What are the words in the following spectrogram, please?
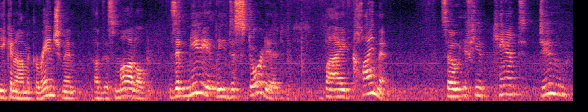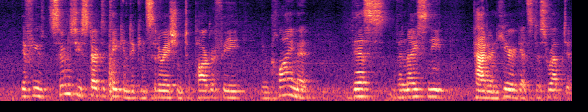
economic arrangement of this model is immediately distorted by climate. So if you can't do, if you, as soon as you start to take into consideration topography and climate, this, the nice, neat pattern here gets disrupted.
